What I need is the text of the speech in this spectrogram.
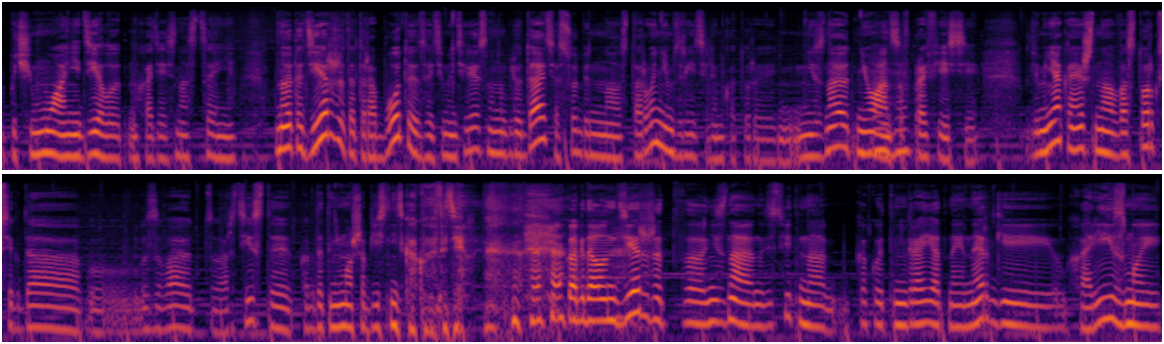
и почему они делают, находясь на сцене. Но это держит, это работает, за этим интересно наблюдать, особенно сторонним зрителям, которые не знают нюансов Мгм. профессии. Для меня, конечно, восторг всегда э, вызывают артисты, когда ты не можешь объяснить, как он это делает. Когда он держит, э, не знаю, ну действительно какой-то невероятной энергией, харизмой.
